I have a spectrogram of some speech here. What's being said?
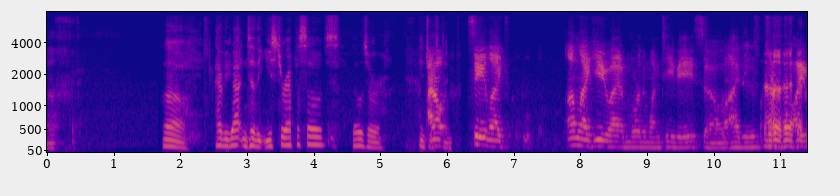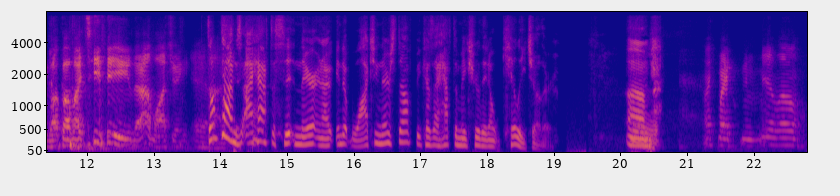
Ugh. Oh, have you gotten to the Easter episodes? Those are interesting. I interesting. don't see like unlike you, I have more than one TV, so I just turn the volume up on my TV that I'm watching. and Sometimes I have to sit in there and I end up watching their stuff because I have to make sure they don't kill each other. Um, like my yeah, well,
